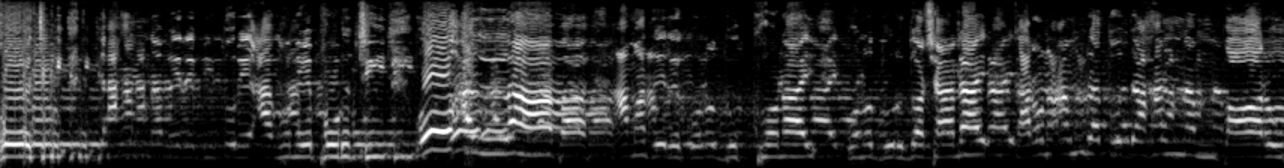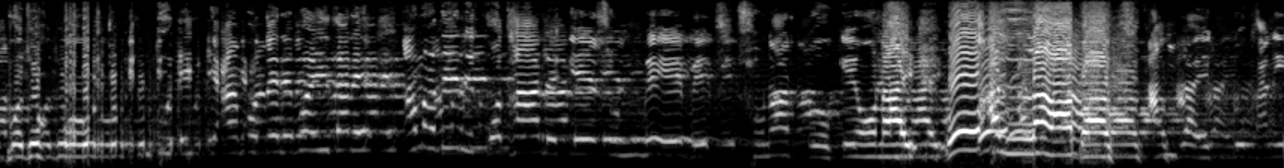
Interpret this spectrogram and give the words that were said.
হয়েছি জাহান্নামের ভিতরে আগুনে পড়ছি। ও আল্লাহ বা, আমাদের কোনো দুঃখ নাই, কোনো দুর্দশা নাই, কারণ আমরা তো জাহান্নাম পাওয়ার উপযুক্ত। কিন্তু এই কিয়ামতের ময়দানে আমাদের কথা কে শুনবে? শোনার তো কেউ নাই। ও আল্লাহ আমরা একটুখানি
